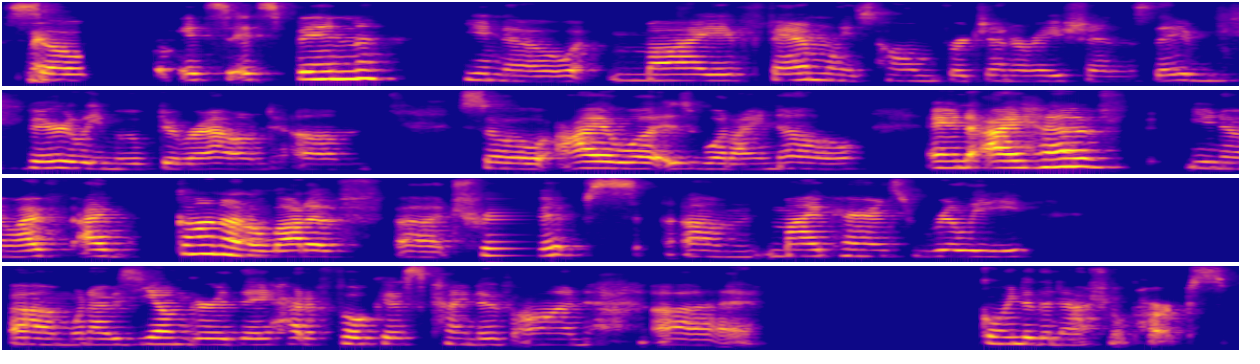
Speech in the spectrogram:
So it's it's been, you know, my family's home for generations. They've barely moved around. Um, so Iowa is what I know. And I have, you know, I've I've gone on a lot of uh, trips. Um, my parents really um, when I was younger, they had a focus kind of on uh, going to the national parks.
